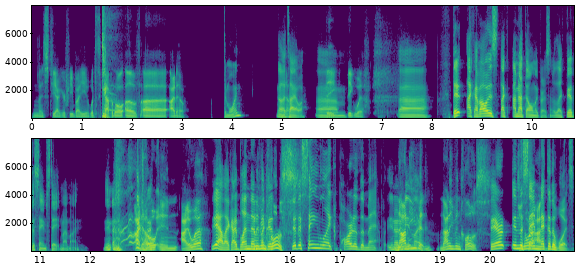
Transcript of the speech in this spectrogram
Nice geography by you. What's the capital of uh, Idaho? Des Moines? No, that's No. Iowa. Big, Um, big whiff. uh, they're like I've always like I'm not the only person. but, Like they're the same state in my mind. Idaho and Iowa. yeah, like I blend them. Not even like, they're, close. they're the same like part of the map. You know, what not I mean? Like, even. not even close. they're in the you know where same I- neck of the woods.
